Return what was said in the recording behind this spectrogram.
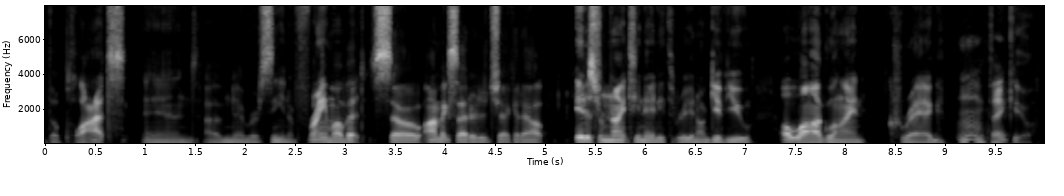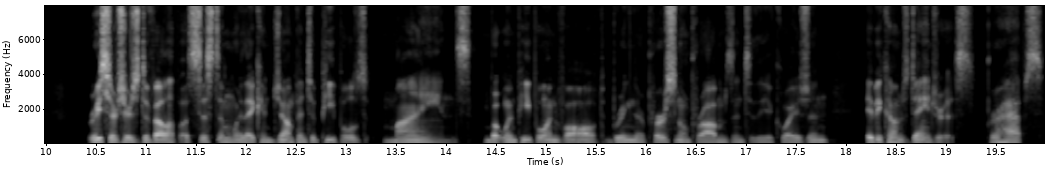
the plot, and I've never seen a frame of it. So I'm excited to check it out. It is from 1983, and I'll give you a log line Craig. Mm, thank you. Researchers develop a system where they can jump into people's minds, but when people involved bring their personal problems into the equation, it becomes dangerous, perhaps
